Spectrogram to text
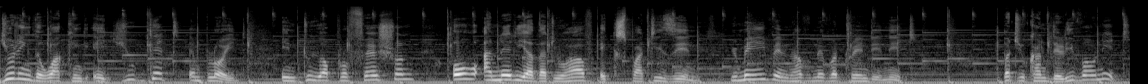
during the working age, you get employed into your profession or an area that you have expertise in. You may even have never trained in it, but you can deliver on it.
